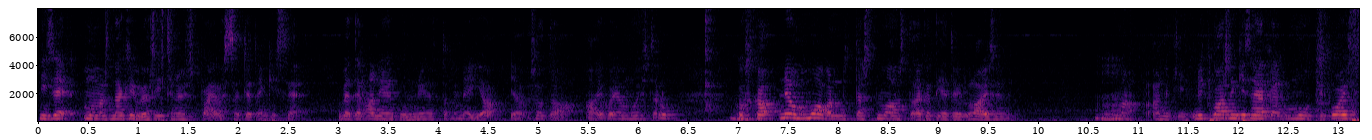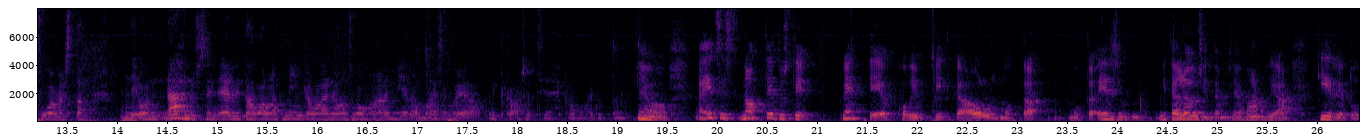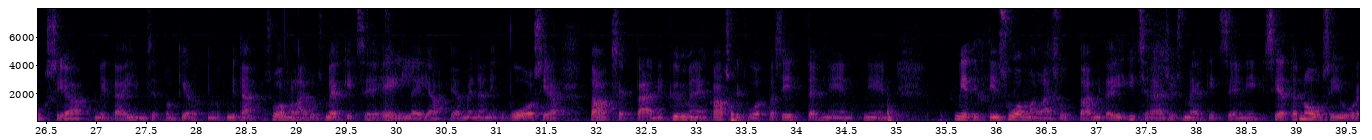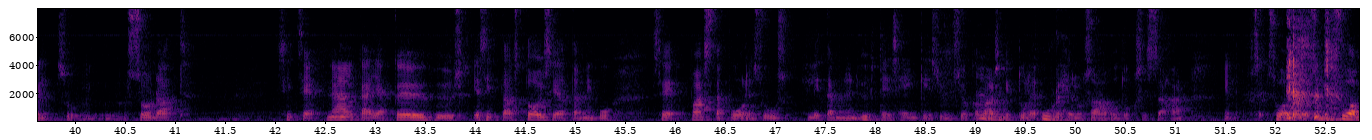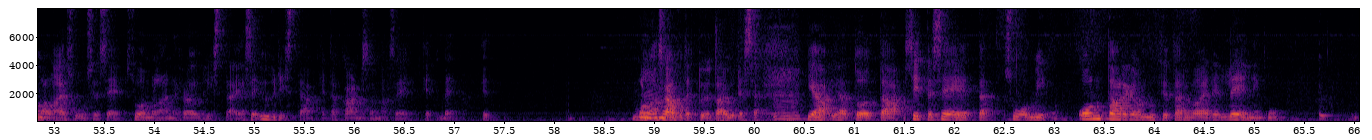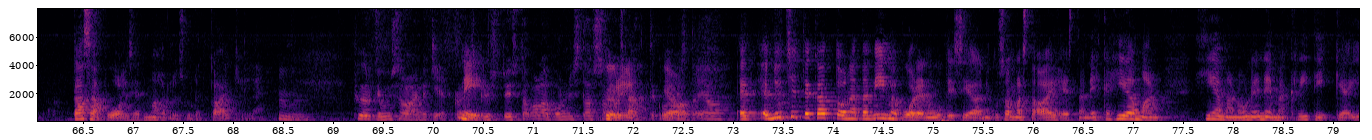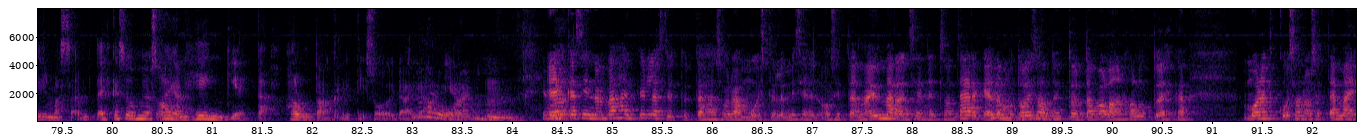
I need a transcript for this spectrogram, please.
Niin se mun mielestä näkyy myös itsenäisyyspäivässä, että jotenkin se veteraanien kunnioittaminen ja, ja sota-aikojen muistelu. Koska ne on muovannut tästä maasta aika tietynlaisen Mm. Mä ainakin nyt varsinkin sen jälkeen, kun muutti pois Suomesta, niin on nähnyt sen eri tavalla, että minkälainen on suomalainen mielenmaisema ja mitkä asiat siihen ehkä on vaikuttanut. Joo. Mä itse no tietysti netti ei ole kovin pitkään ollut, mutta, mutta ensin, mitä löysin tämmöisiä vanhoja kirjoituksia, mitä ihmiset on kirjoittanut, mitä suomalaisuus merkitsee heille ja, ja mennään niin kuin vuosia taaksepäin, niin 10-20 vuotta sitten, niin, niin mietittiin suomalaisuutta, mitä itsenäisyys merkitsee, niin sieltä nousi juuri sodat, sitten se nälkä ja köyhyys ja sitten taas toiselta niin kuin se vastapuolisuus, eli tämmöinen yhteishenkisyys, joka mm. varsinkin tulee urheilusaavutuksissahan, niin se suomalaisuus ja se suomalainen röyhistää ja se yhdistää meitä kansana se, että me, et, me ollaan mm. saavutettu jotain yhdessä. Mm. Ja, ja tuota, sitten se, että Suomi on tarjonnut ja tarjoaa edelleen niin kuin tasapuoliset mahdollisuudet kaikille. Mm pyrkimys on ainakin, että niin. pystyisi tavallaan ponnistaa samasta Kyllä, lähtökohdasta. Joo. Joo. Et, et nyt sitten katsoo näitä viime vuoden uutisia niin kuin samasta aiheesta, niin ehkä hieman, hieman on enemmän kritiikkiä ilmassa, mutta ehkä se on myös ajan henki, että halutaan kritisoida. Ja, ja, mm. ja ehkä siinä on vähän kyllästytty tähän sodan muistelemiseen osittain. Mä ymmärrän sen, että se on tärkeää, mm. mutta toisaalta nyt on tavallaan haluttu ehkä, monet sanoisivat, että tämä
